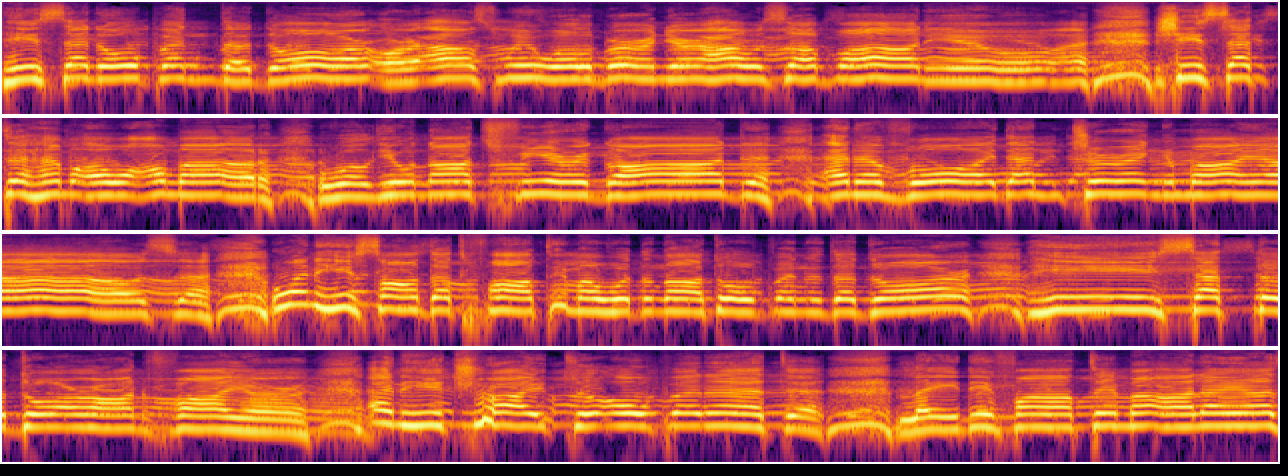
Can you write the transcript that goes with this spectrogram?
he said, open the door or else we will burn your house upon you. She said to him, O Umar, will you not fear God and avoid entering my house? When he saw that Fatima would not open the door, he set the door on fire and he tried to open it. Lady Fatima alayhi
